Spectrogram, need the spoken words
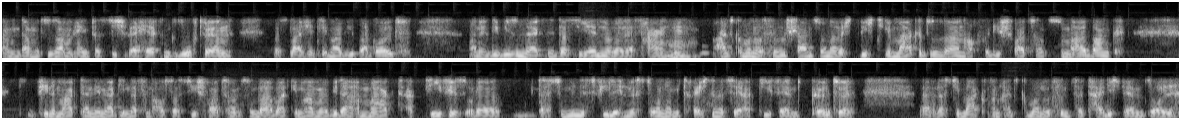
ähm, damit zusammenhängt, dass sichere Häfen gesucht werden. Das gleiche Thema wie bei Gold. An den Devisenmärkten sind das Yen oder der Franken. 1,05 scheint so eine recht wichtige Marke zu sein, auch für die Schweizer Nationalbank. Viele Marktteilnehmer gehen davon aus, dass die Schweizer Nationalbank immer mal wieder am Markt aktiv ist oder dass zumindest viele Investoren damit rechnen, dass er aktiv werden könnte, äh, dass die Marke von 1,05 verteidigt werden soll.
